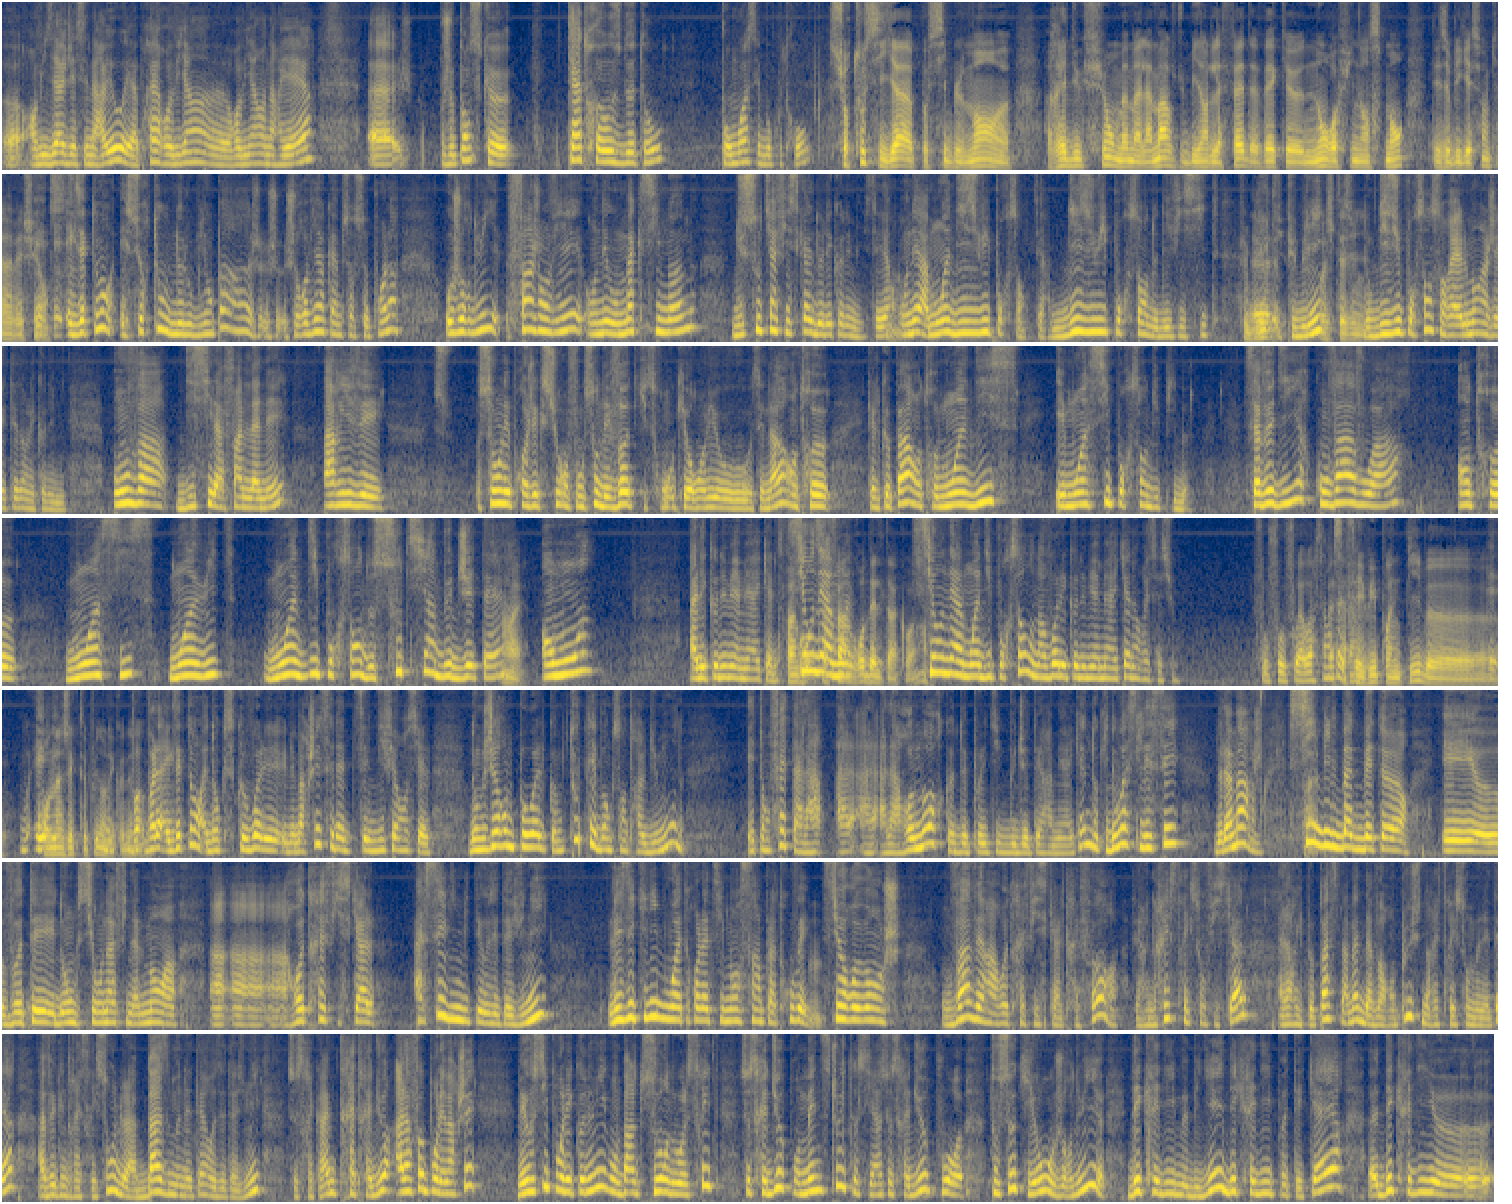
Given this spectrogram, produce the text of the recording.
envisage des scénarios et après revient, revient en arrière. je pense que quatre hausses de taux, pour moi, c'est beaucoup trop. Surtout s'il y a possiblement réduction même à la marge du bilan de la Fed avec euh, non-refinancement des obligations qui arrivent à échéance. exactement. Et surtout, ne l'oublions pas, hein, je, reviens quand même sur ce point-là. Aujourd'hui, fin janvier, on est au maximum du soutien fiscal de l'économie. C'est-à-dire on est à moins 18%. C'est-à-dire 18% de déficit euh, public, public aux États-Unis. Donc 18% sont réellement injectés dans l'économie. On va, d'ici la fin de l'année, arriver, selon les projections, en fonction des votes qui, seront, qui auront lieu au Sénat, entre quelque part entre moins 10 et moins 6% du PIB. Ça veut dire qu'on va avoir entre moins 6, moins 8, moins 10% de soutien budgétaire en moins à l'économie américaine. si, on est à moins, gros delta, si on est à moins 10%, on envoie l'économie américaine en récession. Il faut, avoir ça en bah, tête. Ça fait 8 hein. points de PIB euh, qu'on n'injecte plus dans l'économie. Voilà, exactement. Et donc ce que voient les, les marchés, c'est le différentiel. Donc Jérôme Powell, comme toutes les banques centrales du monde, est en fait à la, à, la remorque des politiques budgétaires américaines, donc il doit se laisser de la marge. Si Bill Back Better est euh, voté, donc si on a finalement un, retrait fiscal assez limité aux États-Unis, les équilibres vont être relativement simples à trouver. Mm. Si en revanche, on va vers un retrait fiscal très fort, vers une restriction fiscale, alors il ne peut pas se permettre d'avoir en plus une restriction monétaire avec une restriction de la base monétaire aux États-Unis. Ce serait quand même très très dur, à la fois pour les marchés, mais aussi pour l'économie. On parle souvent de Wall Street, ce serait dur pour Main Street aussi, hein. ce serait dur pour euh, tous ceux qui ont aujourd'hui euh, des crédits immobiliers, des crédits hypothécaires, euh, des crédits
